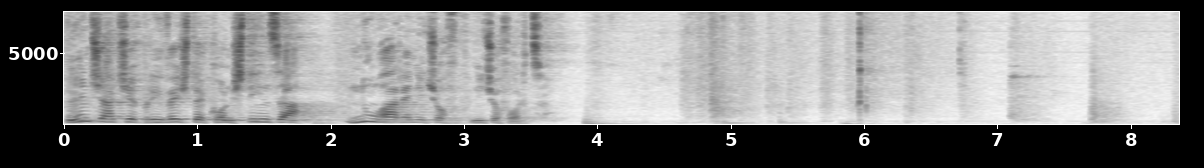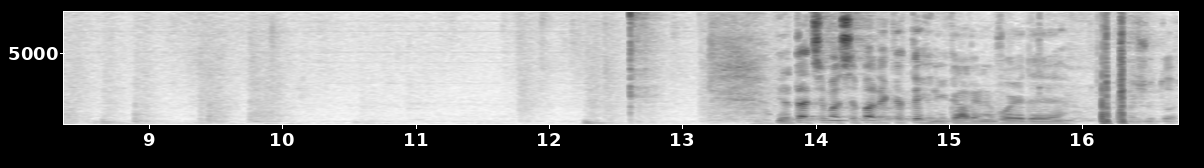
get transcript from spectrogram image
în ceea ce privește conștiința, nu are nicio, nicio forță. Iertați-mă, se pare că tehnica are nevoie de ajutor.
